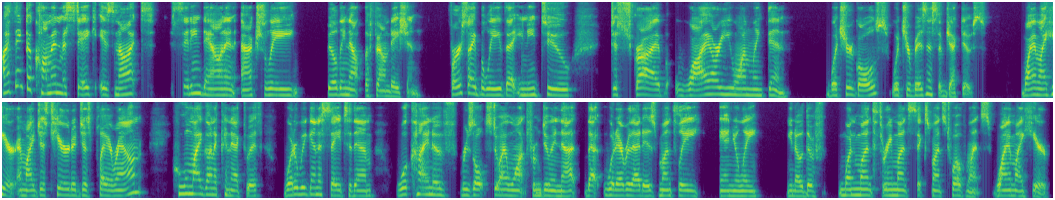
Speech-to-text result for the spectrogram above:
I think the common mistake is not sitting down and actually building out the foundation. First, I believe that you need to describe why are you on LinkedIn? What's your goals? What's your business objectives? Why am I here? Am I just here to just play around? Who am I going to connect with? What are we going to say to them? What kind of results do I want from doing that? That whatever that is, monthly, annually, you know, the one month, three months, six months, 12 months. Why am I here?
